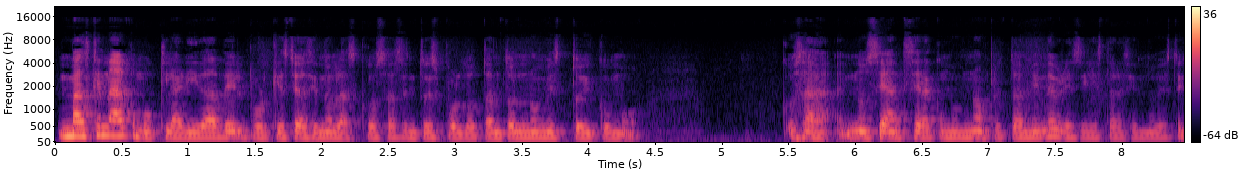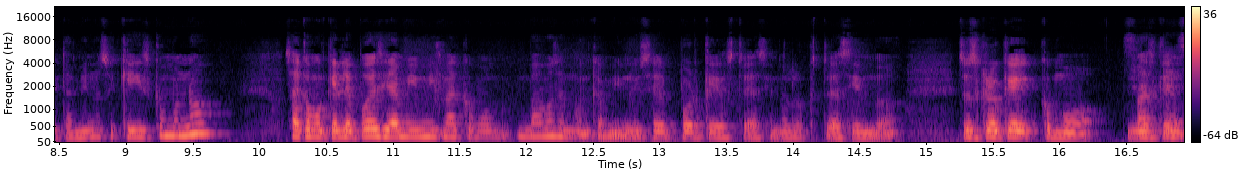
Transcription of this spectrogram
más que nada como claridad del por qué estoy haciendo las cosas, entonces por lo tanto no me estoy como, o sea, no sé, antes era como, no, pero también deberías estar haciendo esto y también no sé qué, y es como, no, o sea, como que le puedo decir a mí misma como, vamos en buen camino y sé por qué estoy haciendo lo que estoy haciendo. Entonces creo que como más que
